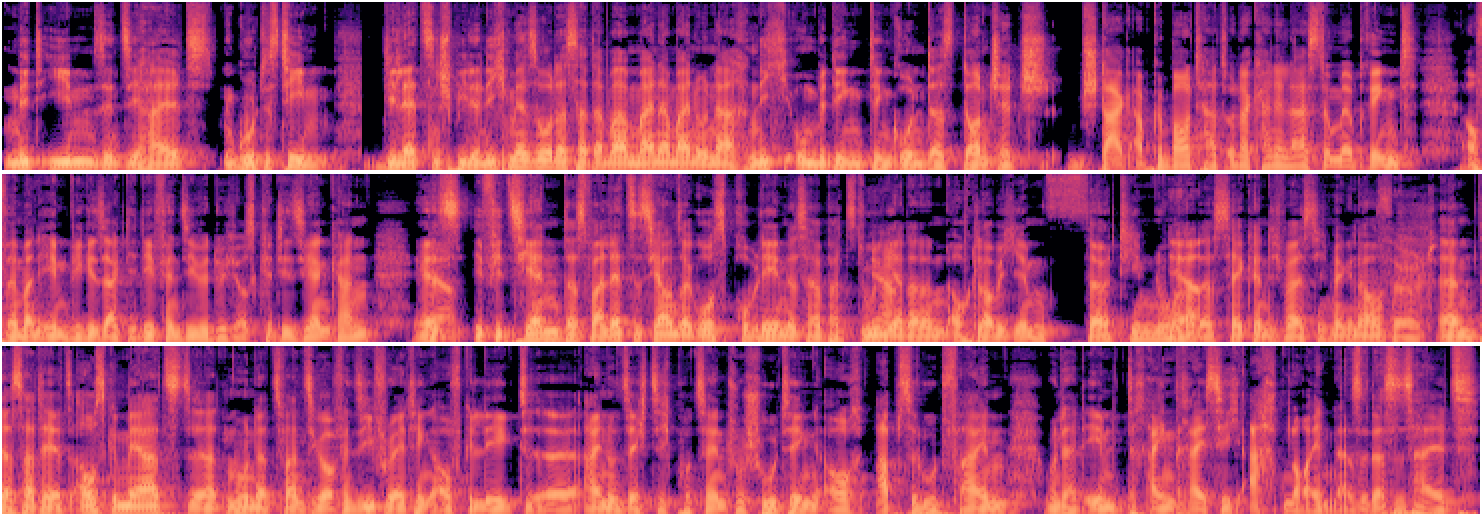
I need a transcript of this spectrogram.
mit ihm sind sie halt ein gutes Team. Die letzten Spiele nicht mehr so. Das hat aber meiner Meinung nach nicht unbedingt den Grund, dass Doncic stark abgebaut hat oder keine Leistung mehr bringt. Auch wenn man eben, wie gesagt, die Defensive durchaus kritisieren kann. Er ja. ist effizient. Das war letztes Jahr unser großes Problem. Deshalb hast du ja. ja dann auch, glaube ich, im Third Team nur ja. oder Second. Ich weiß nicht mehr genau. Ähm, das hat er jetzt ausgemerzt. Er hat ein 120er Offensivrating aufgelegt, äh, 61% True Shooting, auch absolut fein und hat eben 33,89. Also das ist halt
